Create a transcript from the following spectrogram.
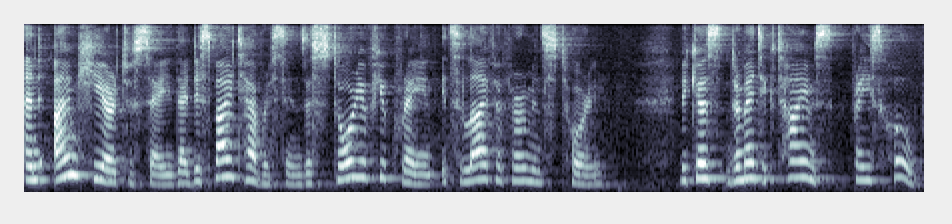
And I'm here to say that despite everything, the story of Ukraine, it's a life-affirming story. Because dramatic times raise hope.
